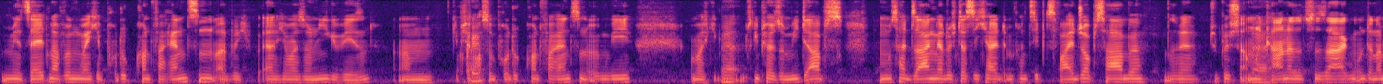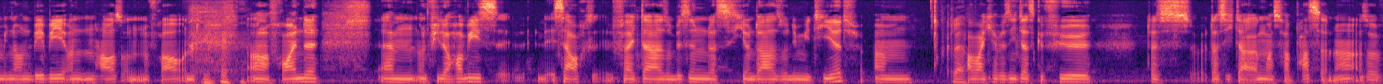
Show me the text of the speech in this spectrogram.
bin jetzt selten auf irgendwelche Produktkonferenzen, aber ich ehrlicherweise noch nie gewesen. Ähm, gibt okay. ja auch so Produktkonferenzen irgendwie. Aber es gibt, ja. es gibt halt so Meetups. Man muss halt sagen, dadurch, dass ich halt im Prinzip zwei Jobs habe, also der typische Amerikaner ja. sozusagen, und dann habe ich noch ein Baby und ein Haus und eine Frau und auch noch Freunde ähm, und viele Hobbys, ist ja auch vielleicht da so ein bisschen das hier und da so limitiert. Ähm, Klar. Aber ich habe jetzt nicht das Gefühl, dass, dass ich da irgendwas verpasse. Ne? Also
